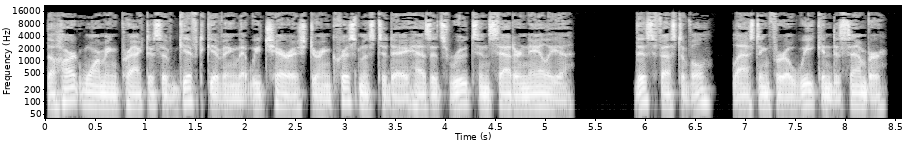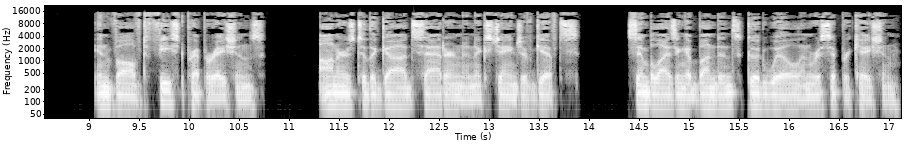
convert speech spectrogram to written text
the heartwarming practice of gift giving that we cherish during Christmas today has its roots in Saturnalia. This festival, lasting for a week in December, involved feast preparations, honors to the god Saturn, and exchange of gifts symbolizing abundance, goodwill, and reciprocation.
